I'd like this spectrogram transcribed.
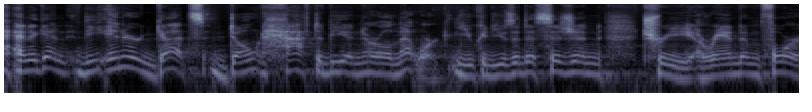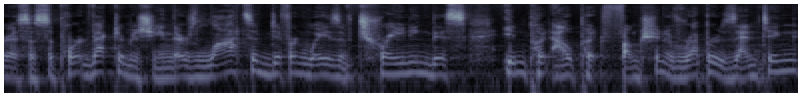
And again, the inner guts don't have to be a neural network. You could use a decision tree, a random forest, a support vector machine. There's lots of different ways of training this input-output function, of representing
